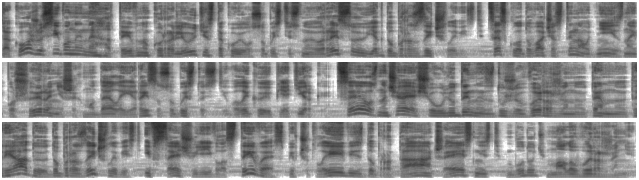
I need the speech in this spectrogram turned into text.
Також усі вони негативно корелюють із такою особистісною рисою, як доброзичливість. Це складова частина однієї з найпоширеніших моделей рис особистості Великої п'ятірки. Це означає, що у людини з дуже вираженою темною тріадою доброзичливість і все, що їй властиве, співчутливість, доброта, чесність, будуть маловиражені.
